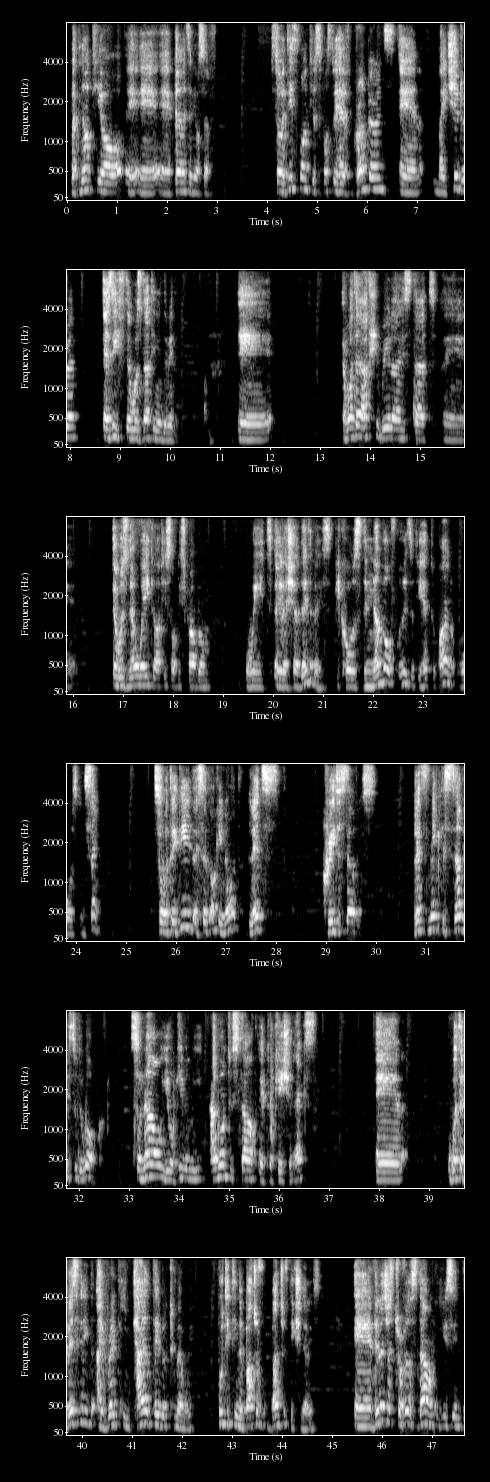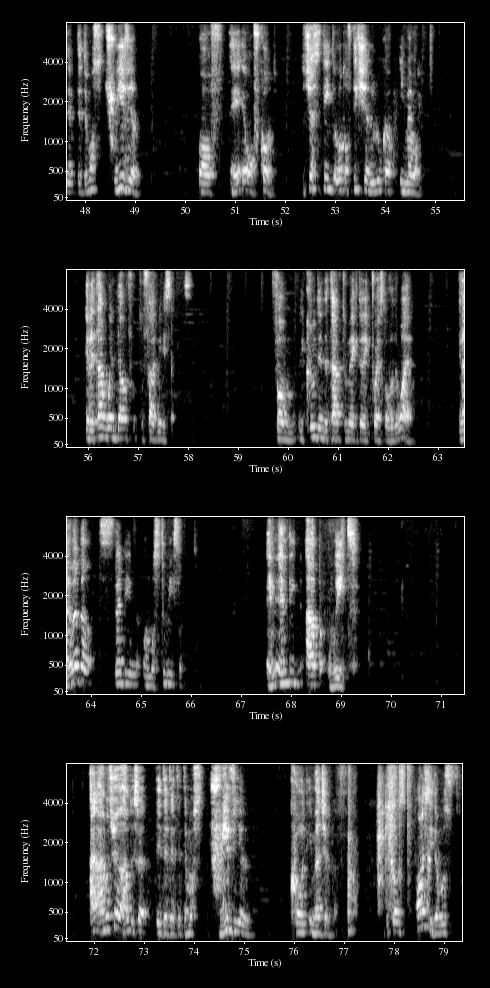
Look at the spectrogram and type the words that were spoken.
but not your uh, uh, parents and yourself. So at this point, you're supposed to have grandparents and my children as if there was nothing in the middle. Uh, and what I actually realized that there was no way to actually solve this problem with uh, a relational database because the number of queries that you had to run was insane. So what I did, I said, okay, you know what? Let's create a service. Let's make the service do the work. So now you're giving me, I want to start at location X. And what I basically did, I read the entire table to memory put it in a bunch of bunch of dictionaries, and then I just traverse down using the, the, the most trivial of uh, of code. You just did a lot of dictionary lookup in memory, and the time went down to five milliseconds, from including the time to make the request over the wire. And I remember spending almost two weeks on it, and ending up with I, am not sure how to say the, the, the, the, most trivial code imaginable. Because honestly, there was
